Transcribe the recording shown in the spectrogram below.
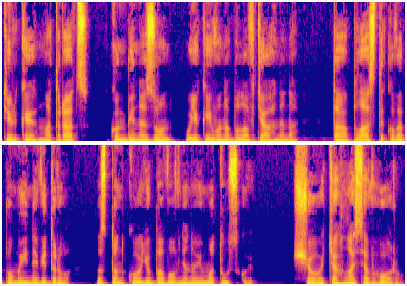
тільки матрац, комбінезон, у який вона була вдягнена, та пластикове помийне відро з тонкою бавовняною мотузкою, що тяглася вгору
